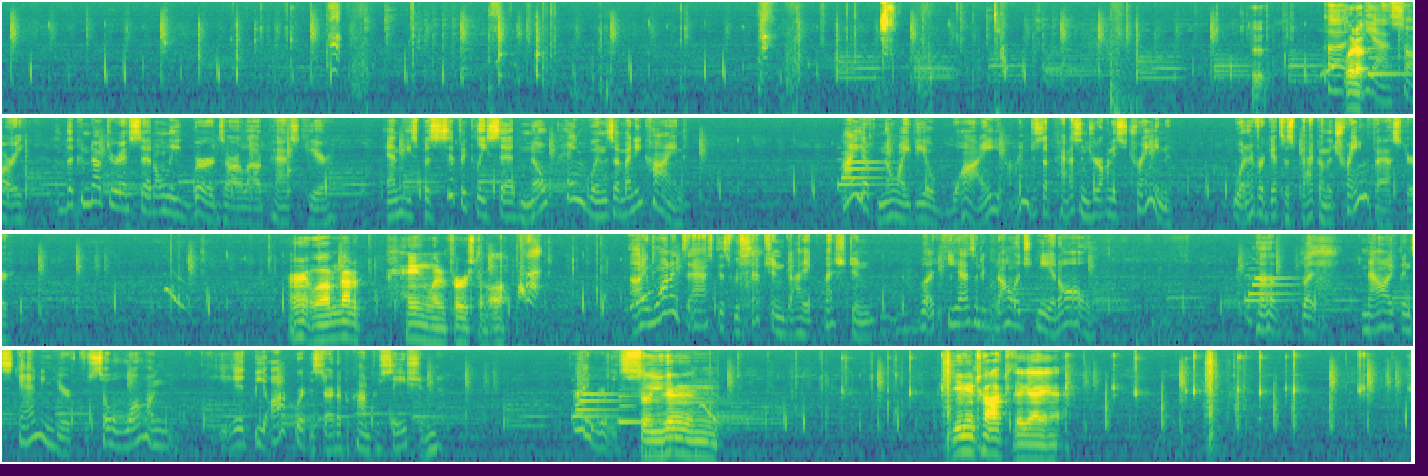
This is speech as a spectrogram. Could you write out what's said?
Uh, What up? Yeah, sorry. The conductor has said only birds are allowed past here. And he specifically said no penguins of any kind. I have no idea why. I'm just a passenger on his train. Whatever gets us back on the train faster. Alright, well, I'm not a penguin, first of all. I wanted to ask this reception guy a question, but he hasn't acknowledged me at all. Uh, but now I've been standing here for so long, it'd be awkward to start up a conversation. I really So you haven't... You haven't even talked to the guy yet.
